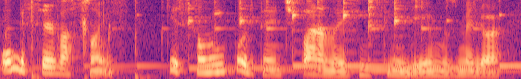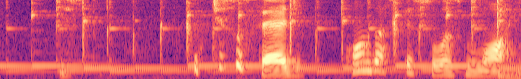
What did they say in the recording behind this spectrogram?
observações que são importantes para nós entendermos melhor isto. O que sucede quando as pessoas morrem?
